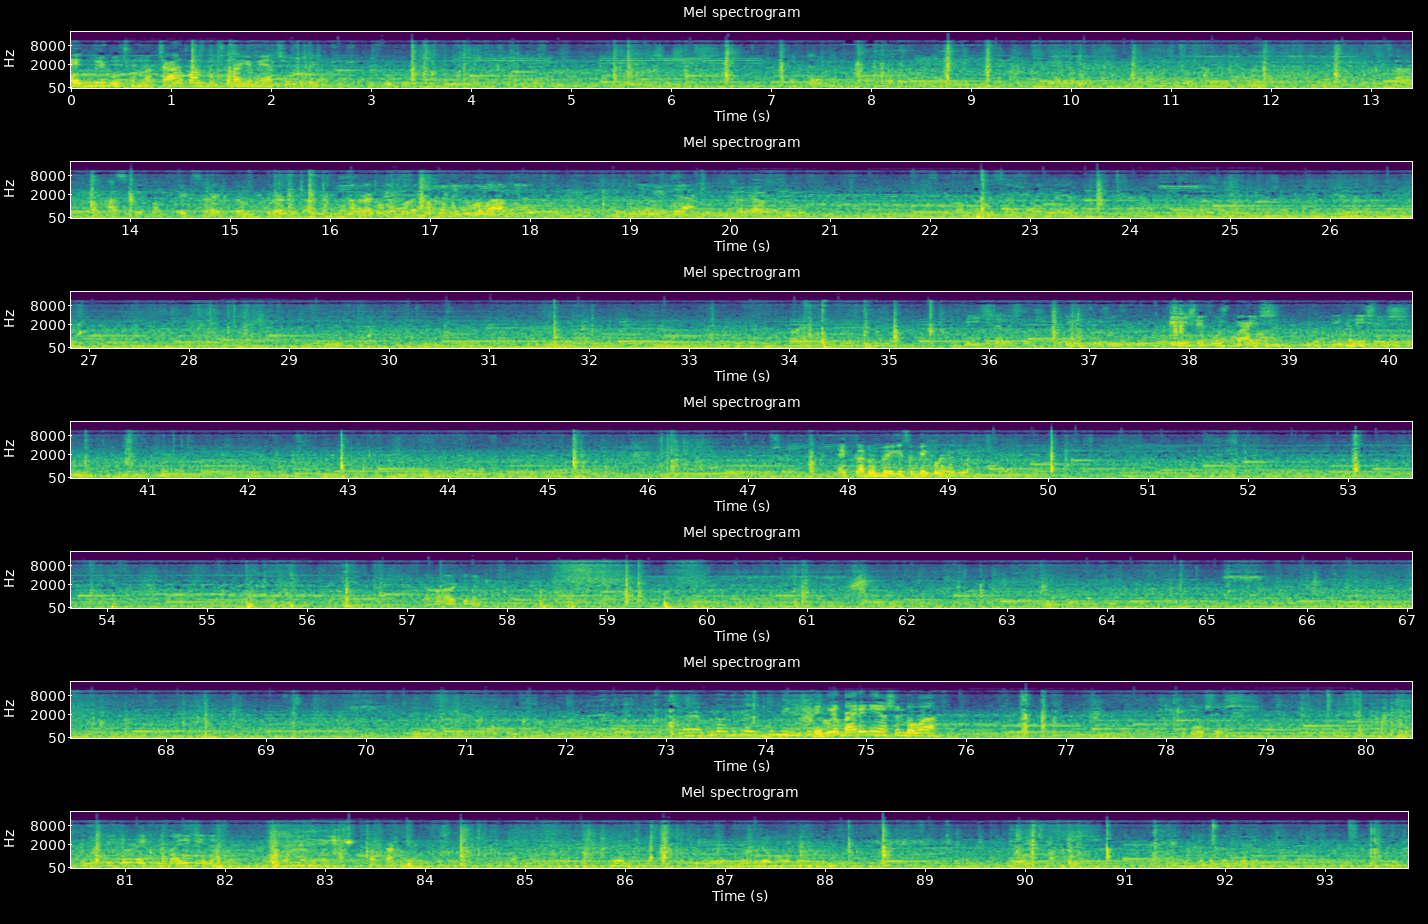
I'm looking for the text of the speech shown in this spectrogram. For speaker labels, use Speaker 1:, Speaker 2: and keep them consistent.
Speaker 1: এক দুই বছর না চার পাঁচ বছর আগে মেয়ে আছে
Speaker 2: কমপ্লিট স্যার একদম পুরো
Speaker 1: বিশ একুশ বাইশ। এখানেই শেষ। এক কার্টুন হয়ে গেছে বের আরেকটা নাকি এগুলো বাইরে নিয়ে আসেন বাবা। এটাও শেষ। এগুলো ভিতরে রেখে না বাইরে নিয়ে ছাব্বিশ।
